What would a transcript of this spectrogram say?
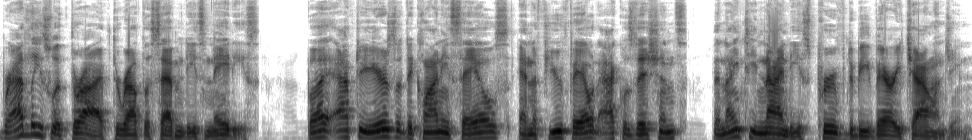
Bradlees would thrive throughout the 70s and 80s, but after years of declining sales and a few failed acquisitions, the 1990s proved to be very challenging.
